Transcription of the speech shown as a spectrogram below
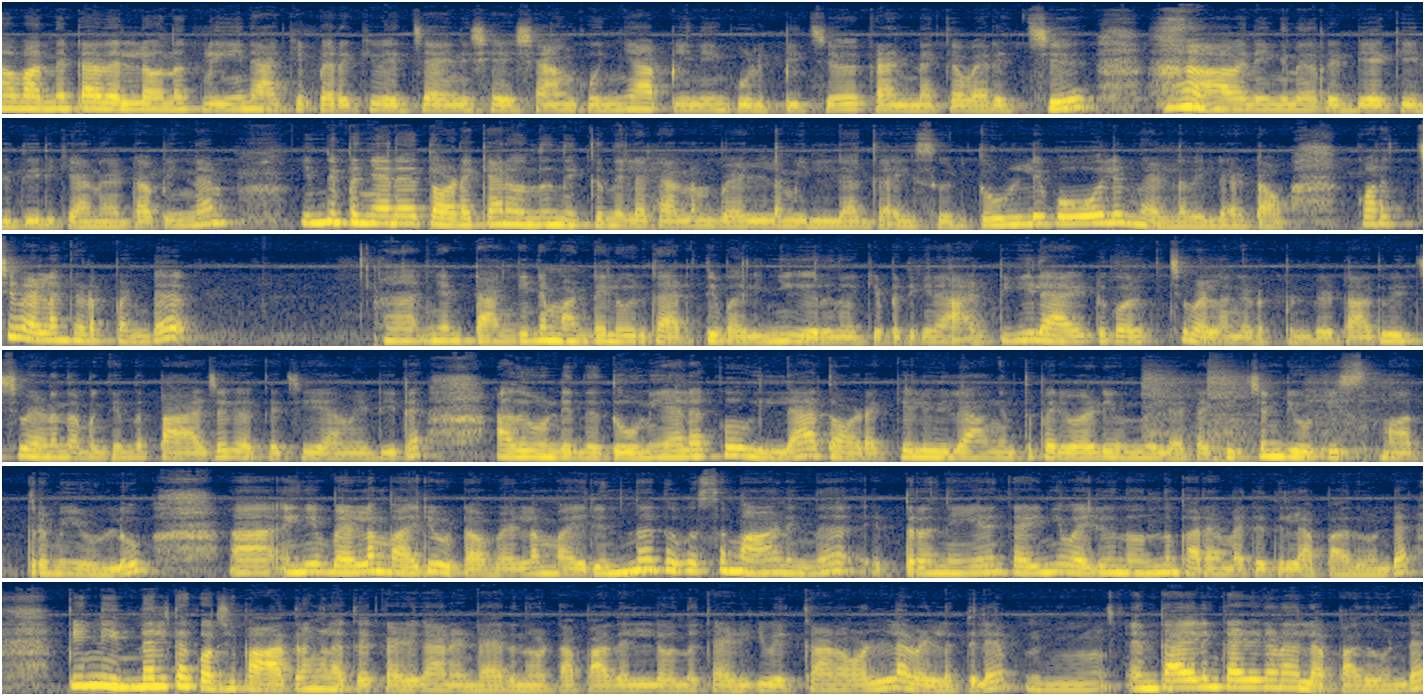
വന്നിട്ട് അതെല്ലാം ഒന്ന് ക്ലീൻ ആക്കി പെറുക്കി വെച്ച് അതിന് ശേഷം കുഞ്ഞാപ്പീനെയും കുളിപ്പിച്ച് കണ്ണൊക്കെ വരച്ച് അവനിങ്ങനെ റെഡിയാക്കി എഴുതിയിരിക്കുകയാണ് കേട്ടോ. പിന്നെ ഇന്നിപ്പം ഞാൻ തുടയ്ക്കാനൊന്നും നിൽക്കുന്നില്ല. കാരണം വെള്ളമില്ല ഗൈസ് ഒരു തുള്ളി പോലും വെള്ളമില്ല കേട്ടോ. കുറച്ച് വെള്ളം കിടപ്പുണ്ട്. ഞാൻ ടാങ്കിന്റെ മണ്ടയിൽ ഒരു തരത്തിൽ വലിഞ്ഞു കയറി നോക്കിയപ്പോഴത്തേക്കിനും അടിയിലായിട്ട് കുറച്ച് വെള്ളം കിടപ്പുണ്ട് കേട്ടോ. അത് വെച്ച് വേണം നമുക്കിന്ന് പാചകമൊക്കെ ചെയ്യാൻ വേണ്ടിയിട്ട്. അതുകൊണ്ട് ഇന്ന് തുണിയലക്കവും ഇല്ല തുടക്കലും ഇല്ല അങ്ങനത്തെ പരിപാടിയൊന്നും ഇല്ല കേട്ടോ. കിച്ചൺ ഡ്യൂട്ടീസ് മാത്രമേ ഉള്ളൂ. ഇനി വെള്ളം വരും കേട്ടോ. വെള്ളം വരുന്ന ദിവസമാണ് ഇന്ന്. എത്ര നേരം കഴിഞ്ഞ് വരും എന്നൊന്നും പറയാൻ പറ്റത്തില്ല. അപ്പോൾ അതുകൊണ്ട് പിന്നെ ഇന്നലത്തെ കുറച്ച് പാത്രങ്ങളൊക്കെ കഴുകാനുണ്ടായിരുന്നു കേട്ടോ. അപ്പോൾ അതെല്ലാം ഒന്ന് കഴുകി വെക്കാണ് ഉള്ള വെള്ളത്തിൽ എന്തായാലും കഴുകണമല്ലോ. അപ്പോൾ അതുകൊണ്ട്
